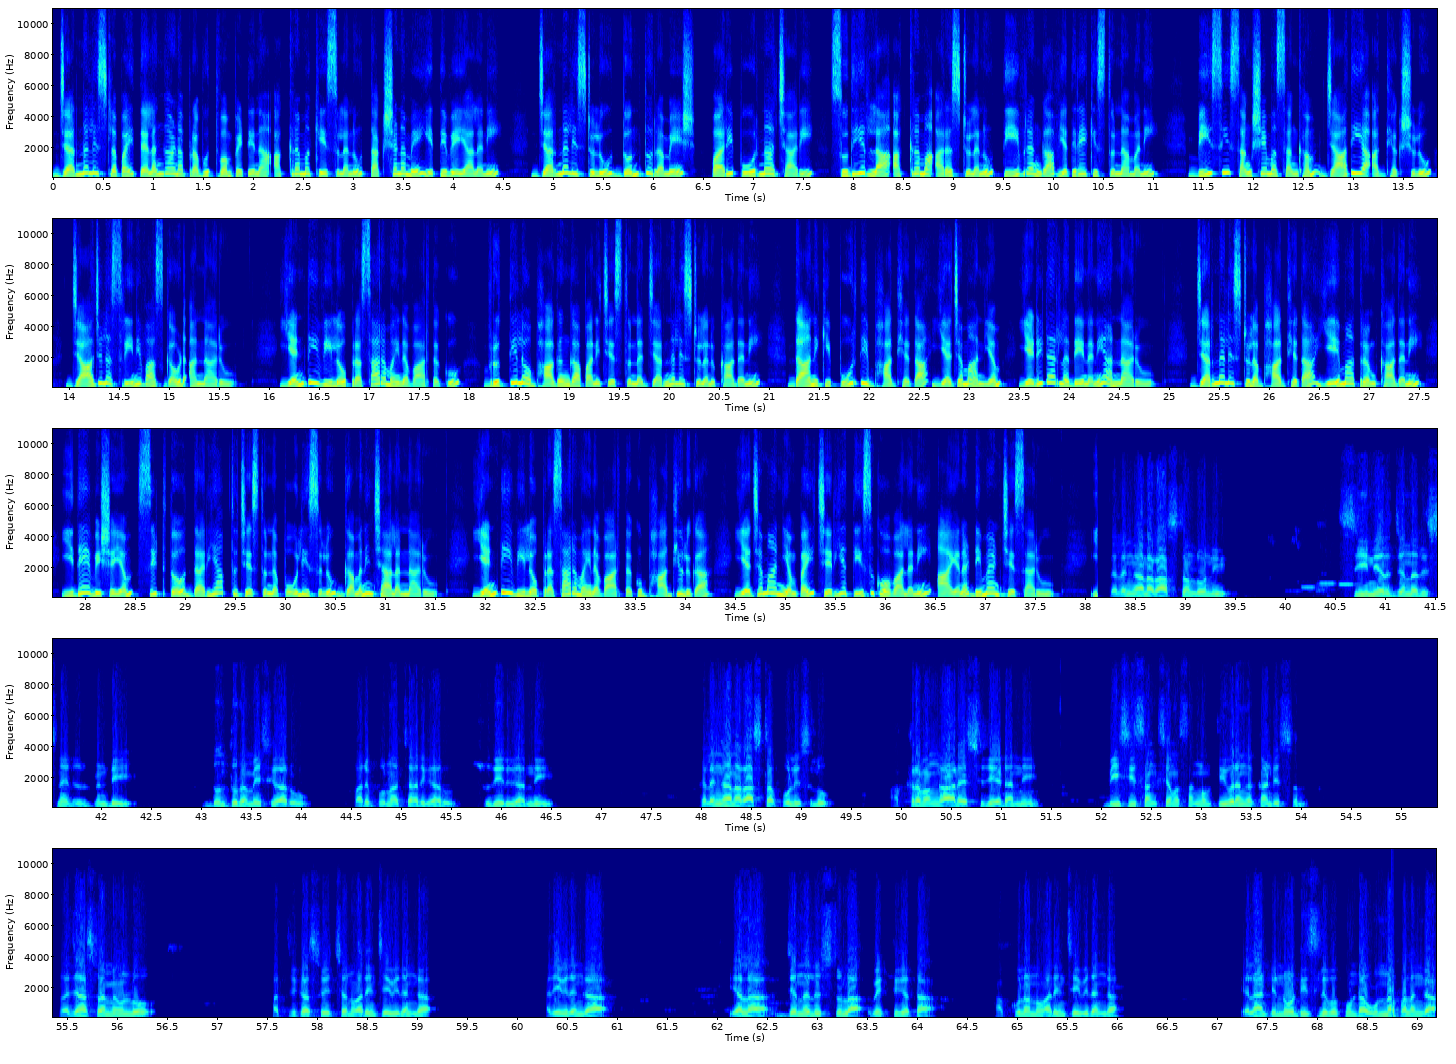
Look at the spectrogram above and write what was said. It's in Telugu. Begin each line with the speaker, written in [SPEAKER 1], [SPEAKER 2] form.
[SPEAKER 1] జర్నలిస్టులపై తెలంగాణ ప్రభుత్వం పెట్టిన అక్రమ కేసులను తక్షణమే ఎత్తివేయాలని జర్నలిస్టులు దొంతు రమేష్ పరి పూర్ణాచారి సుధీర్ల అక్రమ అరెస్టులను తీవ్రంగా వ్యతిరేకిస్తున్నామని బీసీ సంక్షేమ సంఘం జాతీయ అధ్యక్షులు జాజుల శ్రీనివాస్ గౌడ్ అన్నారు. ఎన్టీవీలో ప్రసారమైన వార్తకు వృత్తిలో భాగంగా పనిచేస్తున్న జర్నలిస్టులను కాదని దానికి పూర్తి బాధ్యత యజమాన్యం ఎడిటర్లదేనని అన్నారు. జర్నలిస్టుల బాధ్యత ఏమాత్రం కాదని ఇదే విషయం సిట్తో దర్యాప్తు చేస్తున్న పోలీసులు గమనించాలన్నారు. ఎన్టీవీలో ప్రసారమైన వార్తకు బాధ్యులుగా యజమాన్యంపై చర్య తీసుకోవాలని ఆయన డిమాండ్ చేశారు.
[SPEAKER 2] తెలంగాణ రాష్ట్రంలోని సీనియర్ జర్నలిస్ట్ అయినటువంటి దొంతు రమేష్ గారు పరిపూర్ణాచారి గారు సుధీర్ గారిని తెలంగాణ రాష్ట్ర పోలీసులు అక్రమంగా అరెస్ట్ చేయడాన్ని బీసీ సంక్షేమ సంఘం తీవ్రంగా ఖండిస్తుంది. ప్రజాస్వామ్యంలో పత్రికా స్వేచ్ఛను హరించే విధంగా అదేవిధంగా ఇలా జర్నలిస్టుల వ్యక్తిగత హక్కులను హరించే విధంగా ఎలాంటి నోటీసులు ఇవ్వకుండా ఉన్న ఫలంగా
